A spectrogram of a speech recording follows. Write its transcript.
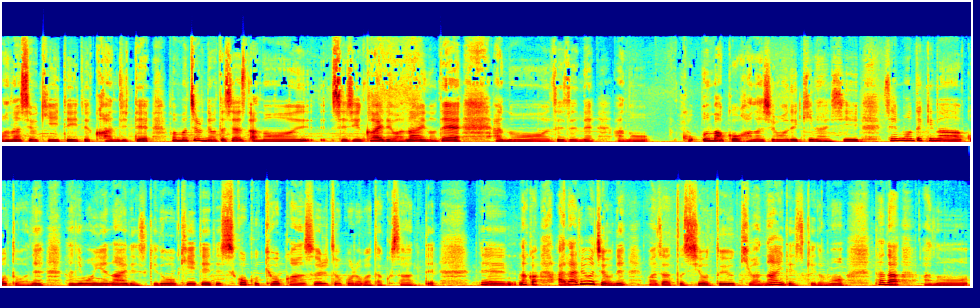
お話を聞いていて感じて、まあ、もちろんね私はあの精神科医ではないのであの全然ねあのこううまくお話もできないし専門的なことはね何も言えないですけど聞いていてすごく共感するところがたくさんあって。でなんか荒療治をねわざとしようという気はないですけどもただあの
